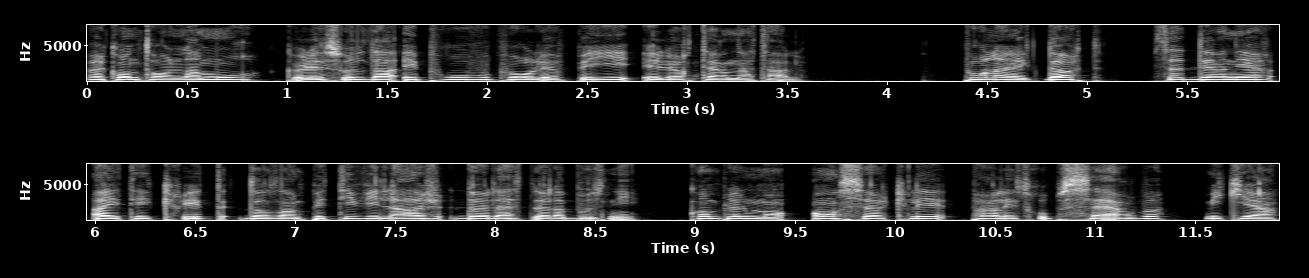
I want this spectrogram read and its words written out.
racontant l'amour que les soldats éprouvent pour leur pays et leur terre natale. Pour l'anecdote, cette dernière a été écrite dans un petit village de l'est de la Bosnie, complètement encerclé par les troupes serbes, mais qui a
